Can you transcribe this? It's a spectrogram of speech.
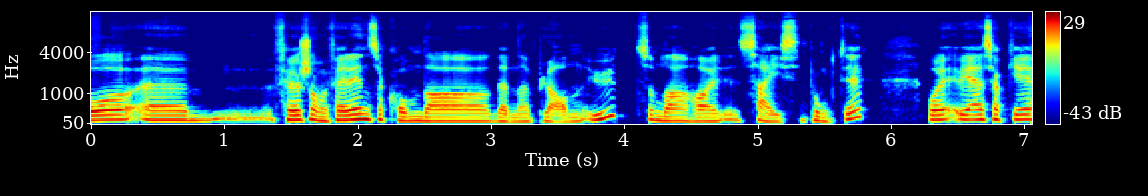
Og uh, Før sommerferien så kom da denne planen ut, som da har 16 punkter. Og Jeg skal ikke,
